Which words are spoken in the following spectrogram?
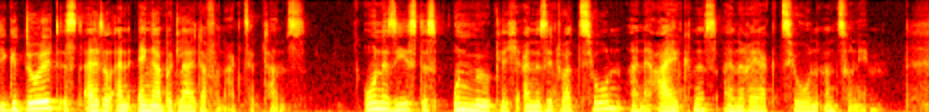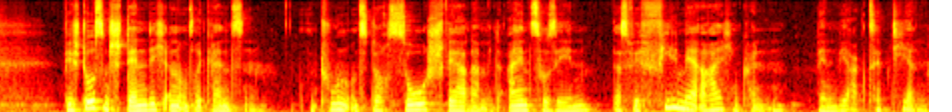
Die Geduld ist also ein enger Begleiter von Akzeptanz. Ohne sie ist es unmöglich, eine Situation, ein Ereignis, eine Reaktion anzunehmen. Wir stoßen ständig an unsere Grenzen und tun uns doch so schwer damit einzusehen, dass wir viel mehr erreichen könnten, wenn wir akzeptieren.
